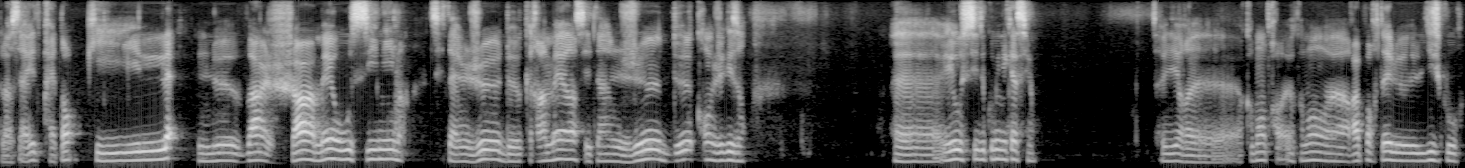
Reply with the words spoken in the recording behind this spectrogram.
Alors Saïd prétend qu'il ne va jamais au cinéma. C'est un jeu de grammaire, c'est un jeu de conjugaison. Euh, et aussi de communication. Ça veut dire euh, comment, euh, comment rapporter le discours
